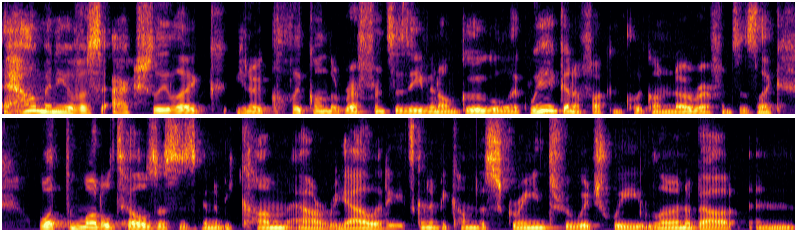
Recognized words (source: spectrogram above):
how many of us actually like you know click on the references even on google like we ain't gonna fucking click on no references like what the model tells us is to become our reality it's to become the screen through which we learn about and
